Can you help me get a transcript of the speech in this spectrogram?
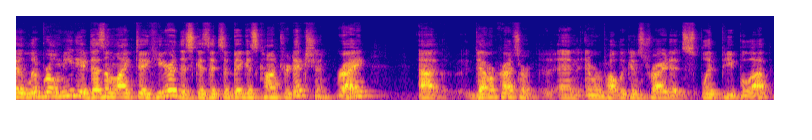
the liberal media doesn't like to hear this because it's the biggest contradiction, right? Uh, Democrats are, and, and Republicans try to split people up.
